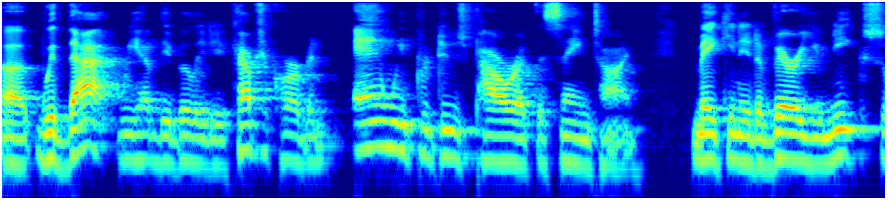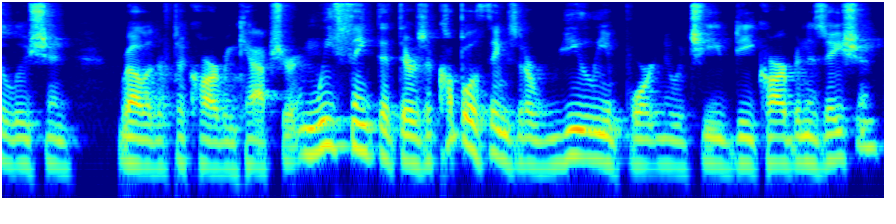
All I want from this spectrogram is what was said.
uh, with that, we have the ability to capture carbon and we produce power at the same time, making it a very unique solution relative to carbon capture. And we think that there's a couple of things that are really important to achieve decarbonization.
